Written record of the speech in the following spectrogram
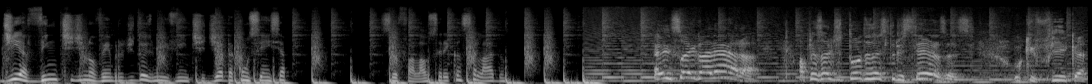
Dia 20 de novembro de 2020, dia da consciência. Se eu falar, eu serei cancelado. É isso aí, galera! Apesar de todas as tristezas, o que fica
